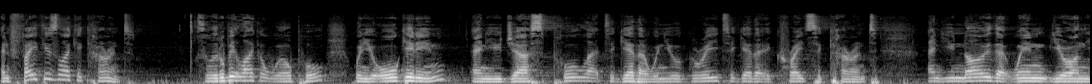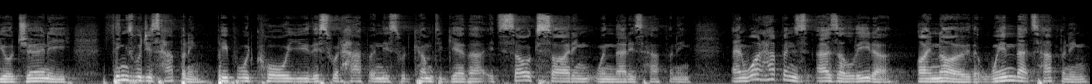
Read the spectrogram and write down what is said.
And faith is like a current, it's a little bit like a whirlpool. When you all get in and you just pull that together, when you agree together, it creates a current. And you know that when you're on your journey, things were just happening. People would call you, this would happen, this would come together. It's so exciting when that is happening. And what happens as a leader, I know that when that's happening,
